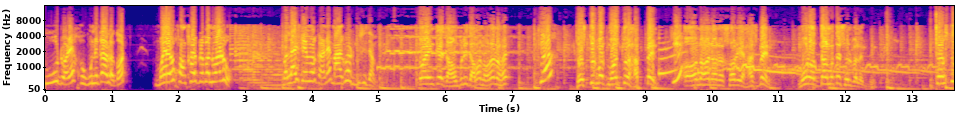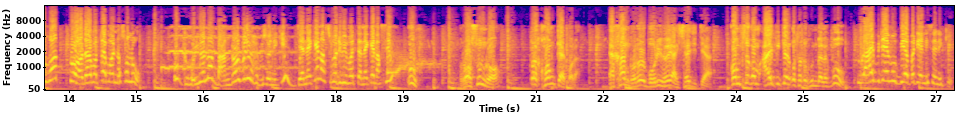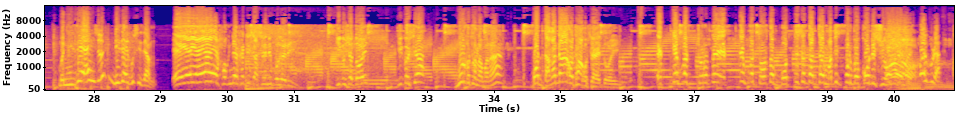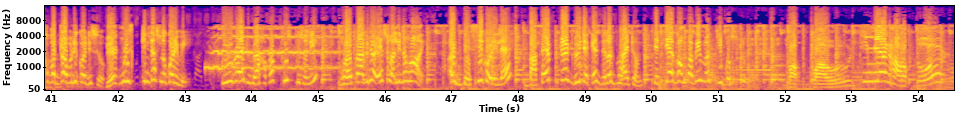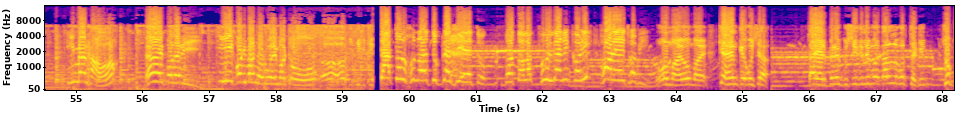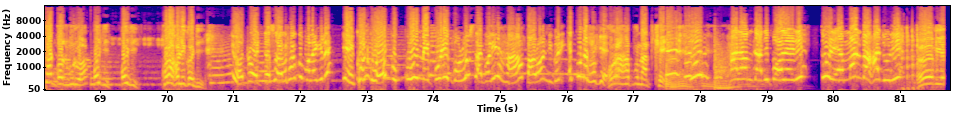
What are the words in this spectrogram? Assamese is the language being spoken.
তোৰ দৰে শগুন এটাৰ লগত মই আৰু সংসাৰ কৰিব নোৱাৰো। মই লাইফ টাইমৰ কাৰণে মাৰ ঘৰত গুচি যাম। তই এনেকে যাওঁ বুলি যাব নোৱাৰা নহয়। কিয়? দস্তুৰ মত মই তোৰ হাজবেণ্ড কি? অ নহয় নহয় চৰি হাজবেণ্ড মোৰ অৰ্ডাৰ মতে চলিব লাগিব। দস্তুমত তোৰ অৰ্ডাৰ মতে মই নচলো। তোৰ ধৰিয়নৰ বান্দৰ বুলি ভাবিছ নেকি? যেনেকে নাচিব দিবি মই তেনেকে নাচিম। উহ ৰচোন ৰ তই খং কিয় কৰা। এখন ঘৰৰ বৰি হৈ আহিছাই যেতিয়া। কমচে কম আই পিটিৰ কথাটো শুনব লাগিব। তোৰ আই পিতাই মোক বিয়া পাতি আনিছে নেকি? মই নিজে আহিছো নিজে গুচি যাম। এই এই এই সন্ধিয়া খাতি আছে নি পলেৰি কি কৈছা তই? কি কৈছা? মোৰ কথা নামানা বৰ ডাঙৰ ডাঙৰ কথা কৈছা তই। মাটিত পৰিব কৈ দিছো বুঢ়া বুলি কৈ দিছো। এ? মোৰ স্কিন টাচ নকৰিবি। তোৰ দৰে ধোৰা সাপৰ ফুচ ফুচনি ভয় কৰা বিধৰ এই ছোৱালী নহয়। আৰু বেছি কৰিলে বাপেৰ পুতেৰ দুইটাকে জেলত ভৰাই থম। তেতিয়া গম পাবি মই কি বস্তু। বাপ্পা ঐ ইমান সাহস তোৰ। ইমান সাহস। এই পলেৰি কি কৰিবা নোৱাৰো মই তোক অ, অ, পিঠি, পিঠি। তোৰ সোণৰ টুকুৰা দিয়ে তোক। বটলত ফুলদানি কৰি ভৰাই থবি। অ মাই অ মাই কেহেনকে কৈছা? তাই এৰপেৰে গুচি গেলি মই কাৰ লগত থাকিম। চুপ থাক গছবোৰো কৈ দি কৈ দি খোলা খুলি কৈ দি। সিহঁতৰ অত্যাচাৰৰ কথা ক'ব লাগিলে? এইখন ঘৰত কুকুৰ মেকুৰী গৰু ছাগলী হাঁহ পাৰ নিগৰি একো নাথাকে। হাৰাম জাদি পলেৰি তোৰ ইমান বাহাদুৰি। অ, বিয়া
